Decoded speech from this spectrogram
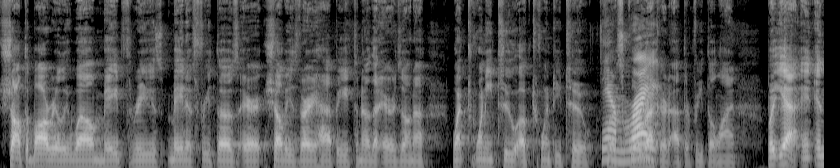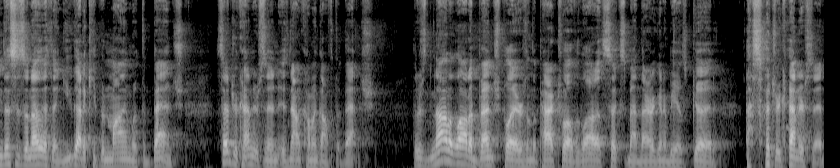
Shot the ball really well, made threes, made his free throws. Eric Shelby is very happy to know that Arizona went 22 of 22 for a Damn score right. record at the free throw line. But yeah, and, and this is another thing you got to keep in mind with the bench. Cedric Henderson is now coming off the bench. There's not a lot of bench players in the Pac-12. A lot of six men that are going to be as good as Cedric Henderson.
